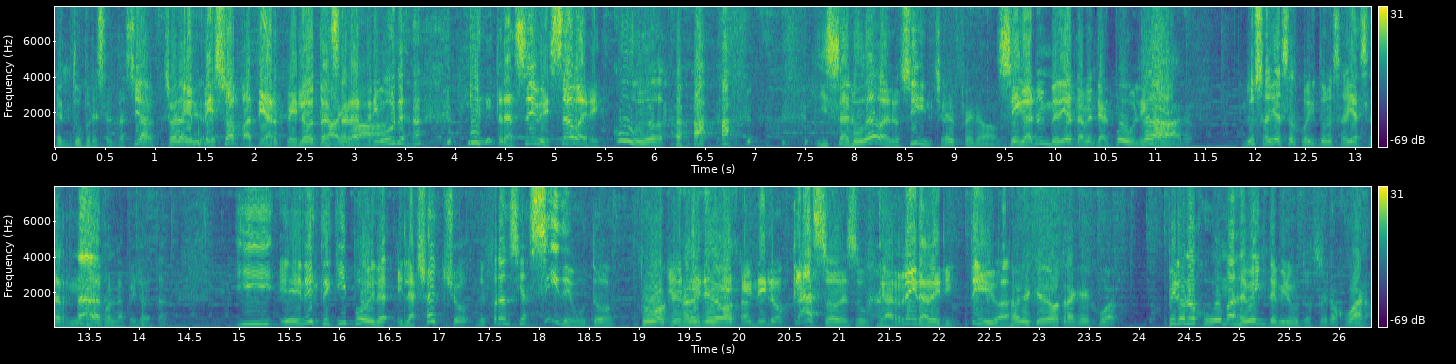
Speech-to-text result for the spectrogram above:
en tu presentación. Ya, yo la Empezó a patear pelotas a la va. tribuna mientras se besaba el escudo y saludaba a los hinchas. Qué fenómeno. Se ganó inmediatamente al público. Claro. No sabía hacer jueguito, no sabía hacer nada con la pelota. Y en este equipo, el, el Ayacho de Francia sí debutó. Tuvo que, en, no le quedó en- otra. en el ocaso de su carrera delictiva, No le quedó otra que jugar. pero no jugó más de 20 minutos. Pero bueno,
